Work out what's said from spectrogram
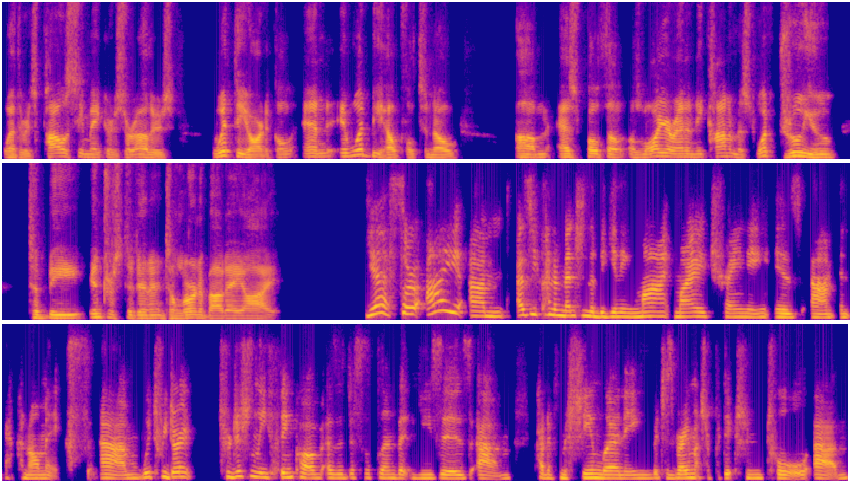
whether it's policymakers or others with the article. And it would be helpful to know, um, as both a, a, lawyer and an economist, what drew you to be interested in it and to learn about AI? Yeah, so I, um, as you kind of mentioned in the beginning, my my training is um, in economics, um, which we don't traditionally think of as a discipline that uses um, kind of machine learning, which is very much a prediction tool, um,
